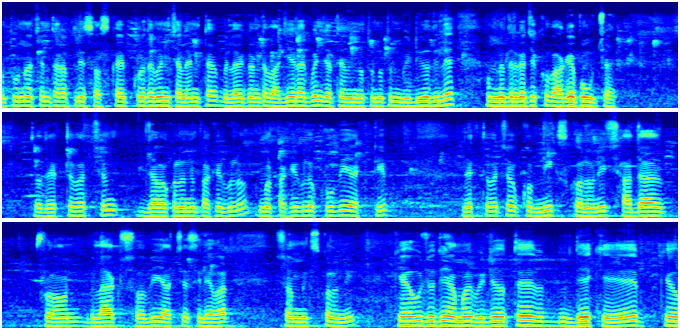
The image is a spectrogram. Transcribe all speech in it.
নতুন আছেন, তারা প্লিজ সাবস্ক্রাইব করে দেবেন চ্যানেলটা বেলাইকনটা বাজিয়ে রাখবেন যাতে আমি নতুন নতুন ভিডিও দিলে আপনাদের কাছে খুব আগে পৌঁছায়। তো দেখতে পাচ্ছেন জাবা কলোনির পাখিগুলো, আমার পাখিগুলো খুবই অ্যাক্টিভ দেখতে পাচ্ছ, খুব মিক্স কলোনি সাদা ফ্রন্ট ব্ল্যাক সবই আছে সিলেভার সব মিক্স কলোনি কেউ যদি আমার ভিডিওতে দেখে, কেউ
